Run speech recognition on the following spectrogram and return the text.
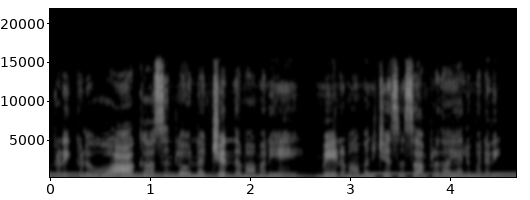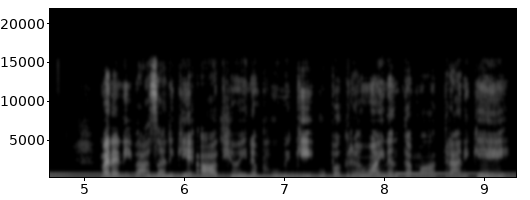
అక్కడెక్కడో ఆకాశంలో ఉన్న చందమామనే మేనమామని చేసిన సంప్రదాయాలు మనవి. మన నివాసానికి ఆద్యమైన భూమికి ఉపగ్రహం అయినంత మాత్రానికే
